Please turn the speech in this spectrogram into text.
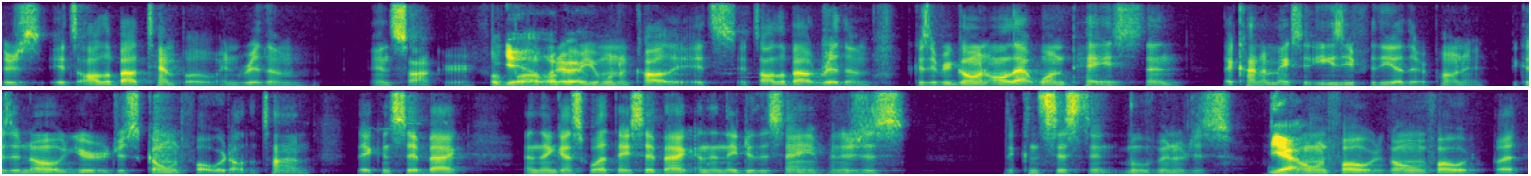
there's it's all about tempo and rhythm in soccer, football, Yeah, whatever okay. you want to call it. It's it's all about rhythm. Because if you're going all at one pace, then that kind of makes it easy for the other opponent. Because they know you're just going forward all the time. They can sit back and then guess what? They sit back and then they do the same. And it's just the consistent movement of just Yeah. going forward, going forward. But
